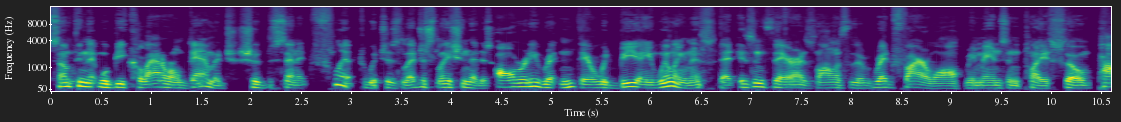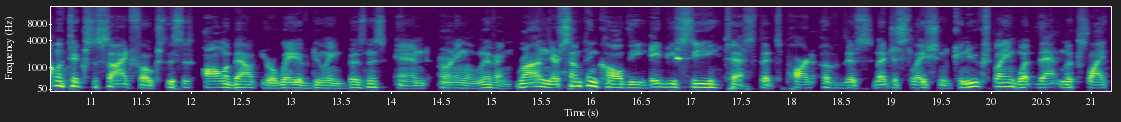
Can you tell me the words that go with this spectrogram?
something that will be collateral damage should the Senate flip, which is legislation that is already written. There would be a willingness that isn't there as long as the red firewall remains in place. So, politics aside, folks, this is all about your way of doing business and earning a living. Ron, there's something called the ABC test that's part of this legislation. Can you explain what that looks like?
